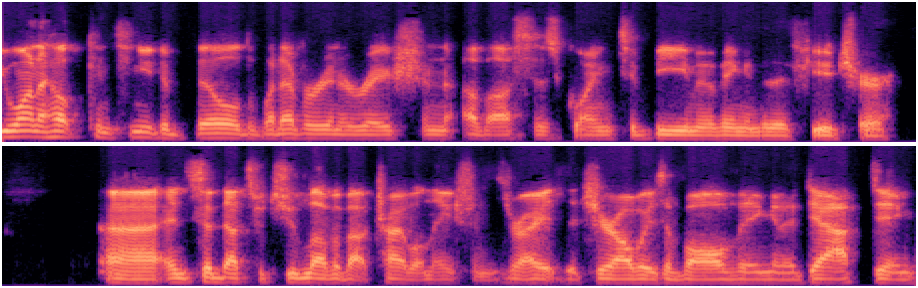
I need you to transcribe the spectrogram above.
you want to help continue to build whatever iteration of us is going to be moving into the future. Uh, and so that's what you love about tribal nations, right? That you're always evolving and adapting.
